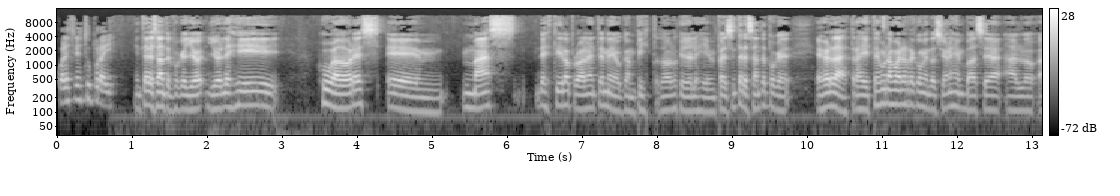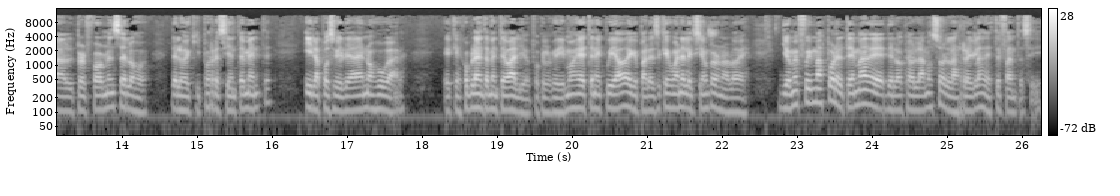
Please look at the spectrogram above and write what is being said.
¿Cuáles tienes tú por ahí? Interesante, porque yo, yo elegí jugadores eh, más de estilo probablemente mediocampista, todos los que yo elegí. Me parece interesante porque es verdad, trajiste unas buenas recomendaciones en base a, al performance de los, de los equipos recientemente y la posibilidad de no jugar, eh, que es completamente válido, porque lo que dimos es tener cuidado de que parece que es buena elección, pero no lo es. Yo me fui más por el tema de, de lo que hablamos sobre las reglas de este fantasy.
